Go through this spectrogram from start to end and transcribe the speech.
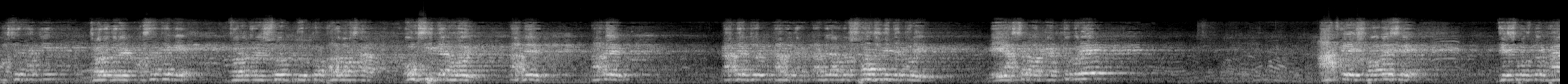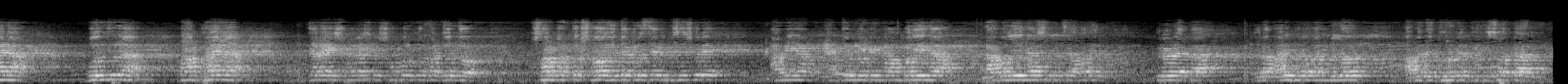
পাশে থাকি, জনগণের পাশে থেকে জনগণের সুখ দুঃখ, ভালোবাসার অংশীদার হই। তাদের তাদের তাদের তাদের আমরা সহযোগিতা করি। এই আশাবাদ ব্যক্ত করে আজকের এই সমাবেশে যে সমস্ত ভাইরা বন্ধুরা বা ভাইরা যারা এই সমাবেশকে সফল করবার জন্য সর্বাত্মক সহযোগিতা করেছেন, বিশেষ করে আমি একজন লোকের নাম বলি না না বলি না, সেটা হচ্ছে আমাদের প্রিয় নেতা যারা আরিফুর রহমান মিলন। আমাদের ধর্মের কৃষি সরকার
